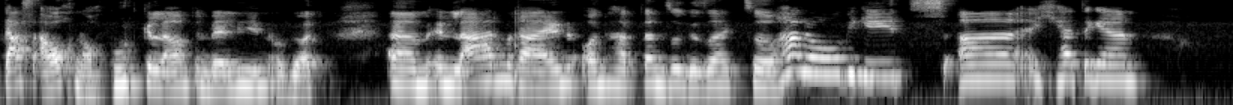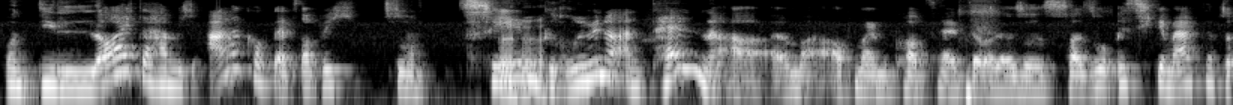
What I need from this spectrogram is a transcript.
das auch noch, gut gelaunt in Berlin, oh Gott, ähm, in den Laden rein und habe dann so gesagt, so, hallo, wie geht's? Äh, ich hätte gern. Und die Leute haben mich angeguckt, als ob ich so zehn grüne Antennen äh, auf meinem Kopf hätte oder so. Es war so, bis ich gemerkt habe, so,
